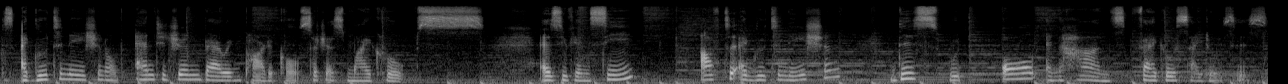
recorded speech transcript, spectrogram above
This agglutination of antigen bearing particles such as microbes. As you can see, after agglutination, this would all enhance phagocytosis.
